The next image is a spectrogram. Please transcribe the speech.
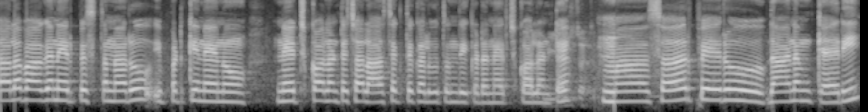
చాలా బాగా నేర్పిస్తున్నారు. ఇప్పటికీ నేను నేర్చుకోవాలంటే చాలా ఆసక్తి కలుగుతుంది ఇక్కడ నేర్చుకోవాలంటే. మా సార్ పేరు దానం క్యారీ.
